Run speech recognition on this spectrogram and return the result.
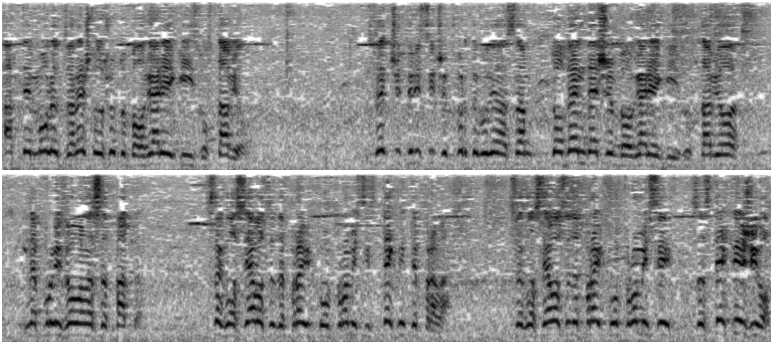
А те молят за нещо, защото България ги е изоставила. След 1944 година сам до ден днешен България ги е изоставила на произвола на съдбата. Съгласява се да прави компромиси с техните права. Съгласява се да прави компромиси с техния живот.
